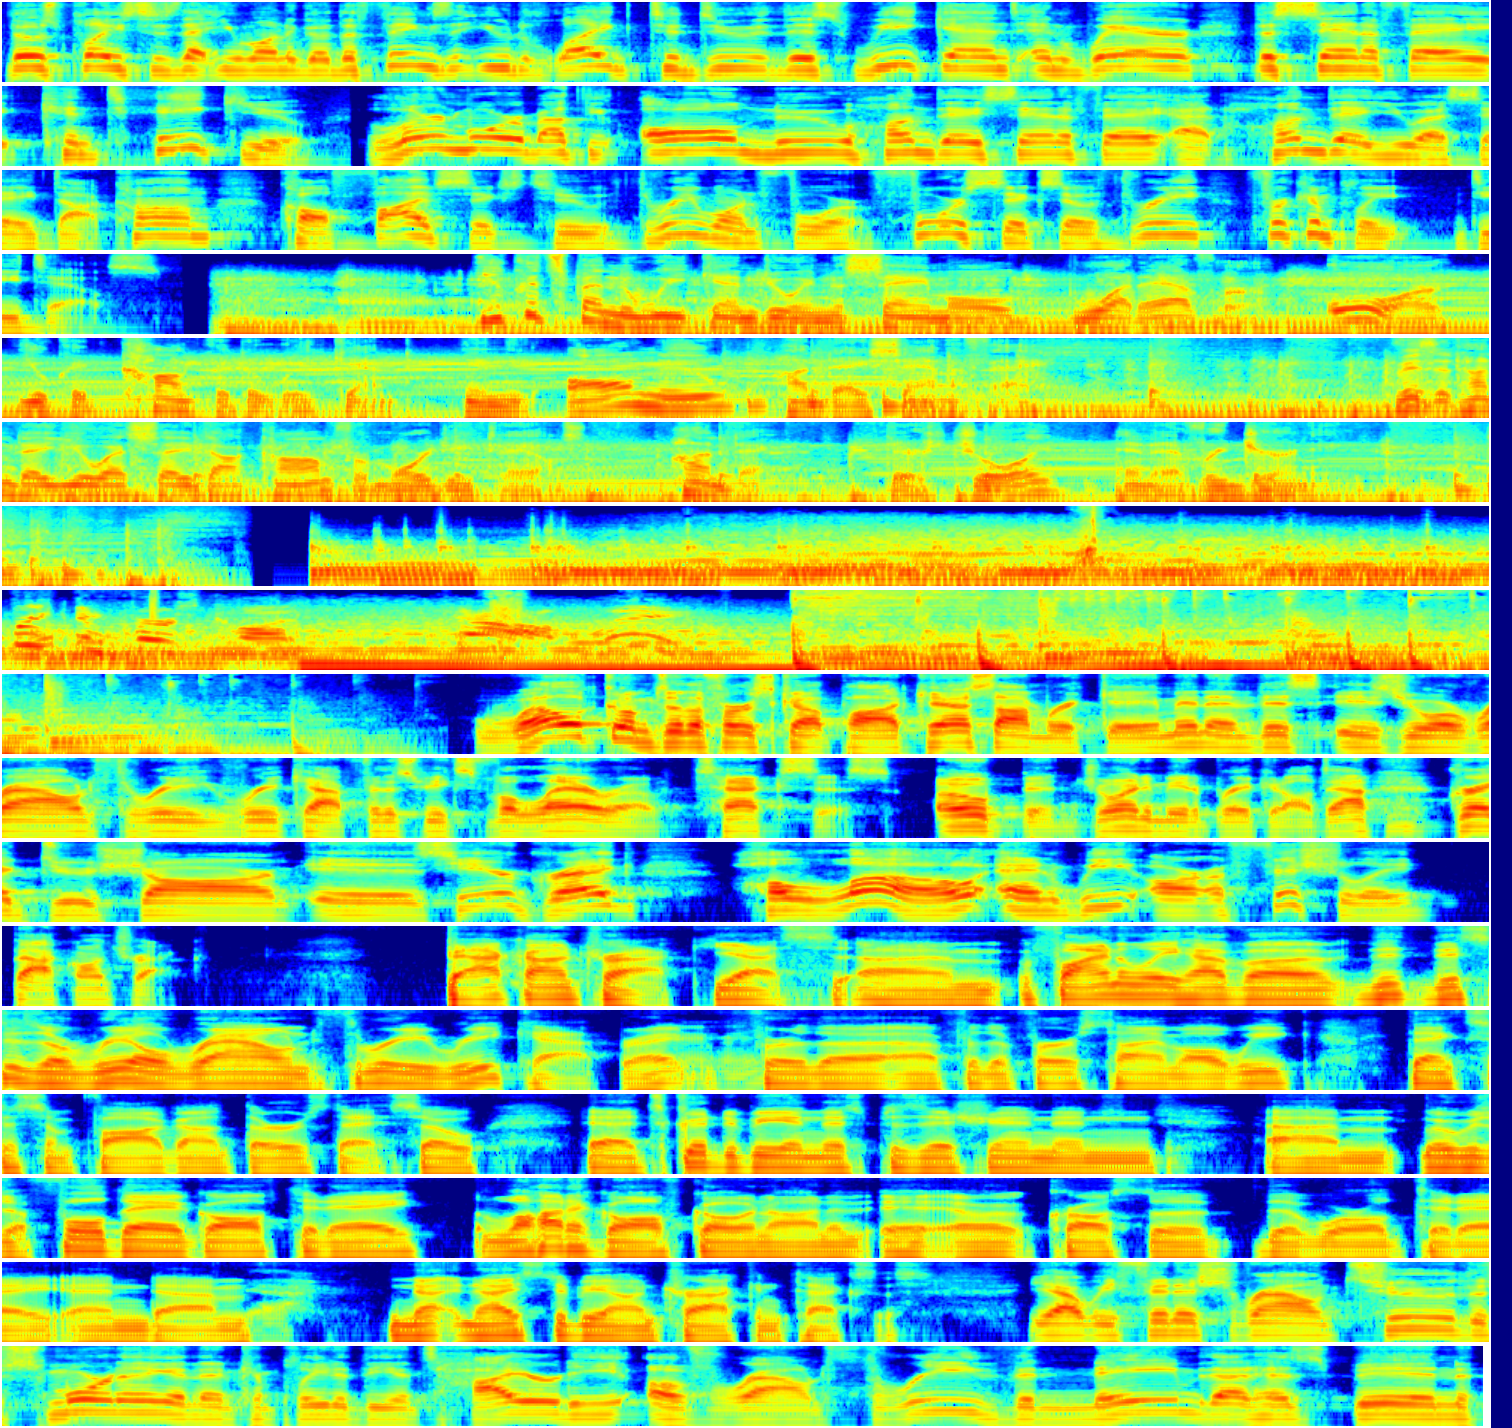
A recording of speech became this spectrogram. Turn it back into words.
those places that you want to go, the things that you'd like to do this weekend, and where the Santa Fe can take you. Learn more about the all new Hyundai Santa Fe at HyundaiUSA.com. Call 562 314 4603 for complete details. You could spend the weekend doing the same old whatever, or you could conquer the weekend in the all new Hyundai Santa Fe. Visit HyundaiUSA.com for more details. Hyundai, there's joy in every journey. Freaking first cut. Golly. Welcome to the First Cut Podcast. I'm Rick Gehman, and this is your round three recap for this week's Valero, Texas Open. Joining me to break it all down, Greg DuCharme is here. Greg, hello, and we are officially back on track. Back on track. Yes. Um, finally have a th- this is a real round 3 recap, right? Mm-hmm. For the uh, for the first time all week thanks to some fog on Thursday. So, yeah, it's good to be in this position and um, it was a full day of golf today. A lot of golf going on uh, across the the world today and um, yeah. n- nice to be on track in Texas. Yeah, we finished round two this morning and then completed the entirety of round three. The name that has been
